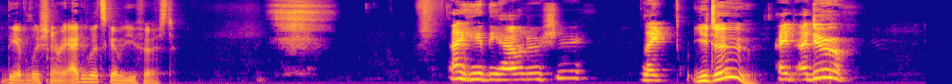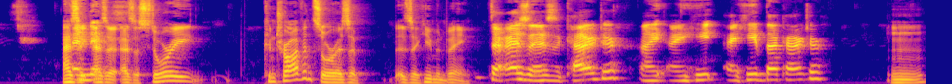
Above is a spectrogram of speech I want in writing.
the evolutionary? Addy, let's go with you first. I hate the evolutionary. Like You do. I, I do. as And a, as a as a story contrivance or as a as a human being. As a, as a character, I, I hate I hate that character. Mm.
